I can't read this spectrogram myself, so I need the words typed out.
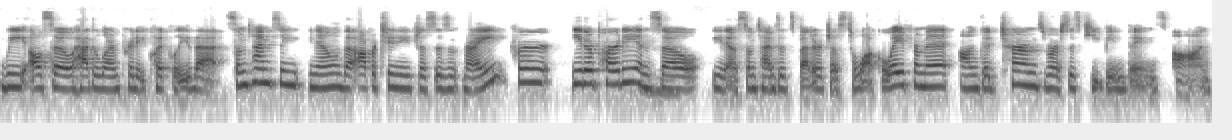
we also had to learn pretty quickly that sometimes you know the opportunity just isn't right for either party. And mm-hmm. so you know sometimes it's better just to walk away from it on good terms versus keeping things on.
